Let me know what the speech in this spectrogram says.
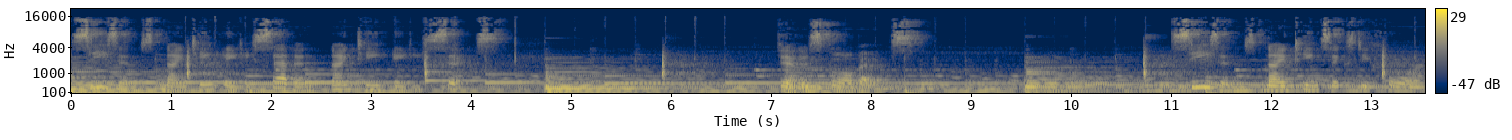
Seasons 1987 1986. Dennis Gaubatz. Seasons 1964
